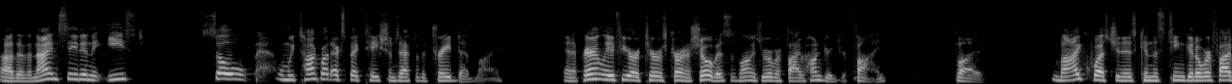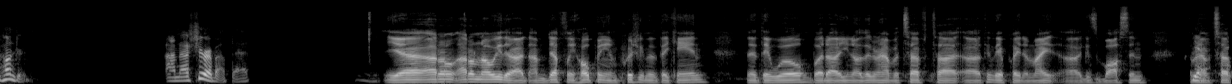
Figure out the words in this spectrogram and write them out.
Uh, they're the nine seed in the East. So when we talk about expectations after the trade deadline, and apparently if you're Arturas Karnisovas, as long as you're over 500, you're fine. But my question is, can this team get over 500? I'm not sure about that. Yeah, I don't, I don't know either. I, am definitely hoping and pushing that they can and that they will. But uh, you know, they're gonna have a tough time. Uh, I think they play tonight uh, against Boston. Gonna yeah. have a tough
